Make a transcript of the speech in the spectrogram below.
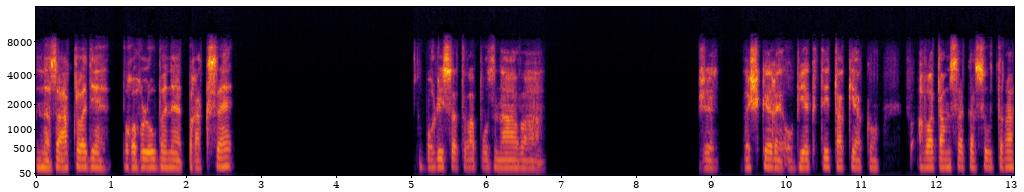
na základě prohloubené praxe bodhisattva poznává, že veškeré objekty, tak jako v Avatamsaka sutra,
